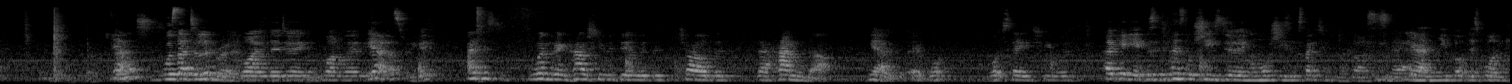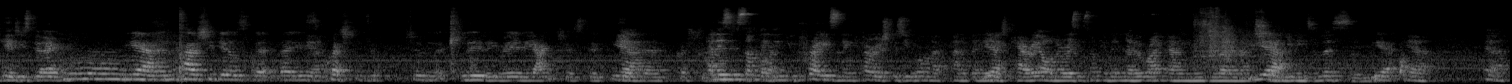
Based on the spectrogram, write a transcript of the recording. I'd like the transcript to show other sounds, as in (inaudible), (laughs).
yeah. Was that deliberate? Why were they doing one way? Yeah, that's really good. I just wondering how she would deal with the child with the hand up. Yeah. At, at what what stage she would. Okay, yeah, because it depends what she's doing and what she's expecting from the class, isn't it? Yeah. And then you've got this one kid who's going, mm. Yeah, and how she deals with those Yeah. questions of children that are clearly really anxious to Yeah. get their question. and is it something that you praise and encourage because you want that kind of behaviour Yeah. to carry on, or is it something that no, right now you need to learn actually, Yeah. you need to listen? Yeah. Yeah, yeah.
